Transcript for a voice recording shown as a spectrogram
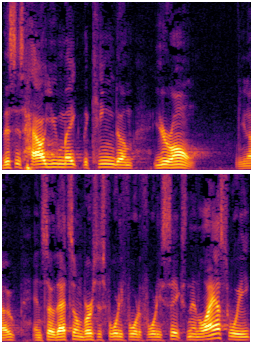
This is how you make the kingdom your own, you know? And so that's on verses 44 to 46. And then last week,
